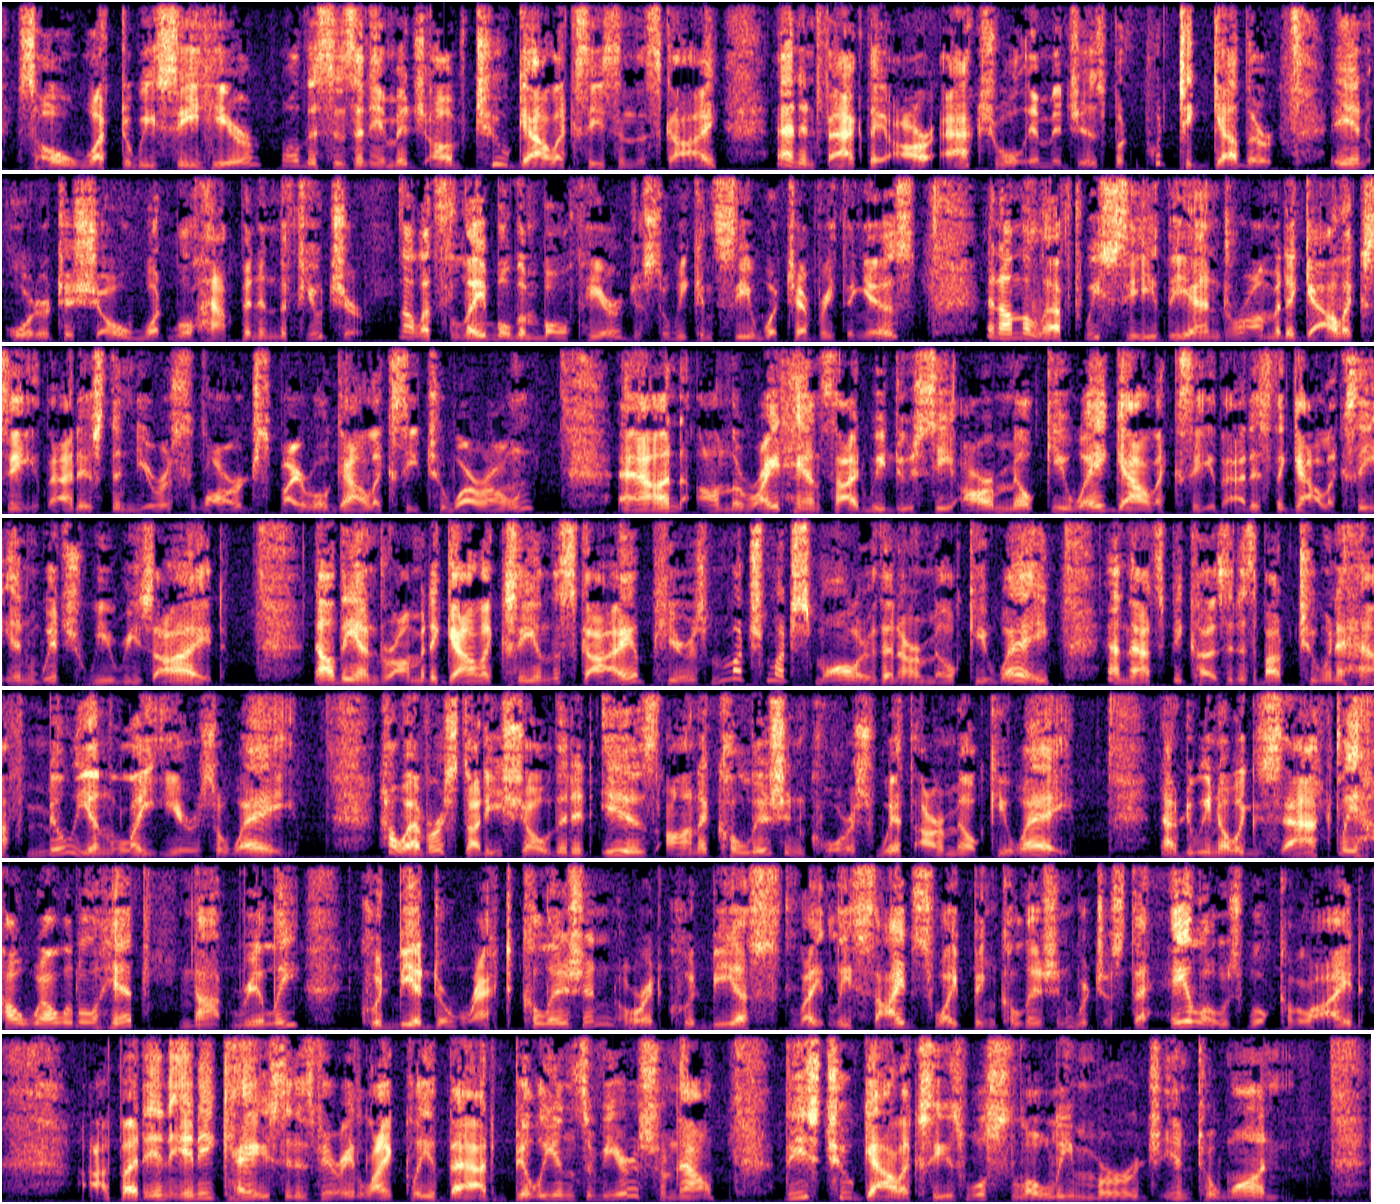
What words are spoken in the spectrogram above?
So what do we see here? Well, this is an image of two galaxies in the sky. And in fact, they are actual images, but put together in order to show what will happen in the future. Now let's label them both here just so we can see what everything is. And on the left, we see the Andromeda galaxy. That is the nearest large spiral galaxy to our own. And on the right hand side, we do see our Milky Way galaxy. That is the galaxy in which we reside. Now the Andromeda galaxy in the sky appears much much smaller than our Milky Way. And that's because it is about two and a half million light years away. However, studies show that it is on a collision course with our Milky Way. Now, do we know exactly how well it'll hit? Not really. Could be a direct collision or it could be a slightly side swiping collision where just the halos will collide. Uh, but in any case, it is very likely that billions of years from now, these two galaxies will slowly merge into one.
